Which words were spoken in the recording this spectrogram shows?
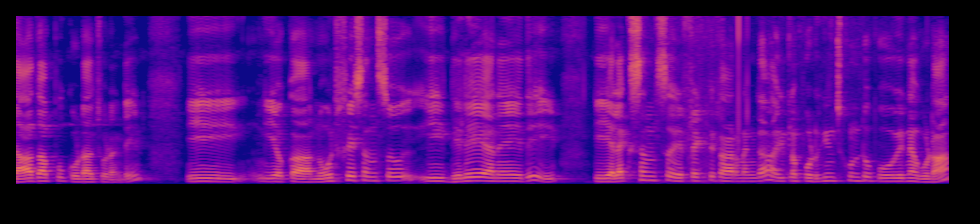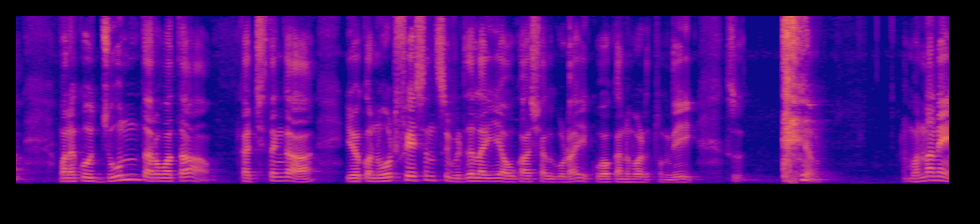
దాదాపు కూడా చూడండి ఈ ఈ యొక్క నోటిఫికేషన్స్ ఈ డిలే అనేది ఈ ఎలక్షన్స్ ఎఫెక్ట్ కారణంగా ఇట్లా పొడిగించుకుంటూ పోయినా కూడా మనకు జూన్ తర్వాత ఖచ్చితంగా ఈ యొక్క నోటిఫికేషన్స్ విడుదలయ్యే అవకాశాలు కూడా ఎక్కువ కనబడుతుంది. మొన్ననే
